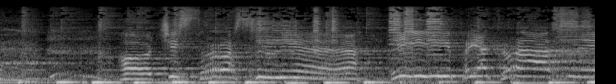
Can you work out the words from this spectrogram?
очень страстные и прекрасные.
